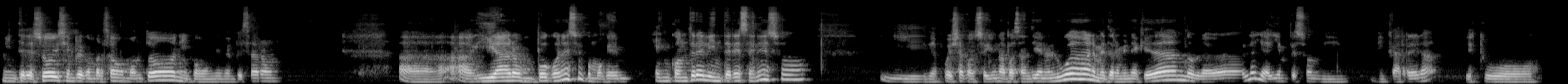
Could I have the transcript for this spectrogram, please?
me interesó y siempre conversaba un montón, y como que me empezaron a, guiar un poco en eso y como que encontré el interés en eso y después ya conseguí una pasantía en el lugar, me terminé quedando, bla, bla, bla, y ahí empezó mi, carrera y estuvo,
